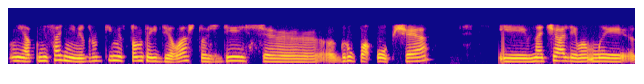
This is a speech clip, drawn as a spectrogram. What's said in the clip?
нет, не с одними, с другими. В том-то и дело, что здесь э, группа общая, и вначале мы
